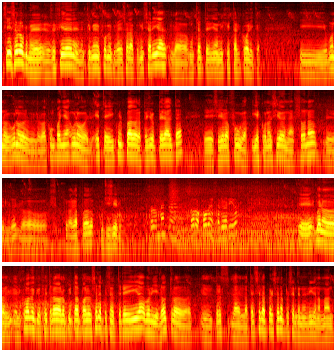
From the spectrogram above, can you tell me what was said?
Sí, eso es lo que me refieren en el primer informe que realizó la comisaría, los muchachos tenían ingesta alcohólica. Y bueno, uno lo acompaña, uno, este inculpado, el apellido Peralta, eh, se dio la fuga y es conocido en la zona de los apodado cuchillero. ¿Solamente un solo joven salió herido? Eh, bueno, el, joven que fue trasladado al hospital Pablo Soria presenta tres heridas, bueno, y el otro, la, tercera persona presenta una herida en la mano,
